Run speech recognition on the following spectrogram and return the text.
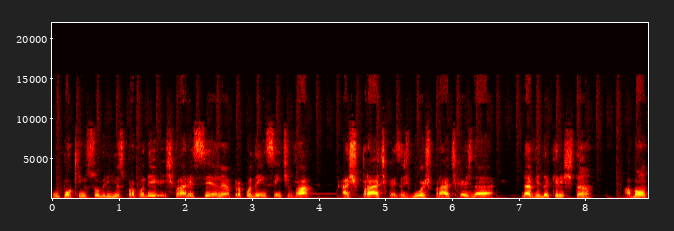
um pouquinho sobre isso para poder esclarecer, né? Para poder incentivar as práticas, as boas práticas da, da vida cristã, tá bom?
